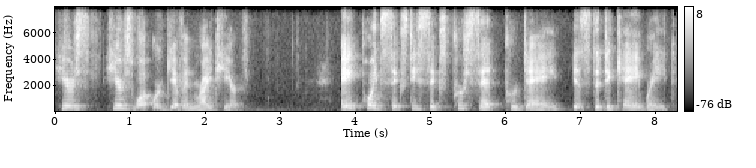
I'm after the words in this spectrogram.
Here's, here's what we're given right here. 8.66% per day is the decay rate.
